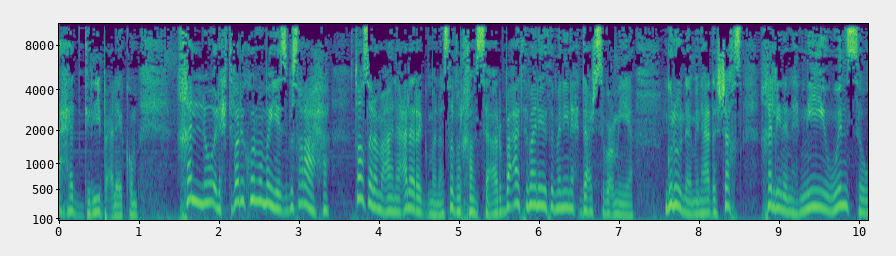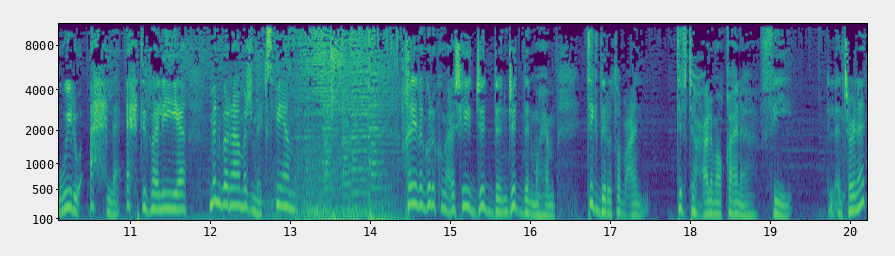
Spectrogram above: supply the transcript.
أحد قريب عليكم. خلوا الاحتفال يكون مميز بصراحة. تواصلوا معنا على رقمنا صفر خمسة أربعة ثمانية وثمانين أحداش سبعمية. قولوا لنا من هذا الشخص. خلينا نهنيه ونسوي له أحلى احتفالية من برنامج Mix PM خلينا أقول لكم على شيء جدا جدا مهم. تقدروا طبعا تفتحوا على موقعنا في الإنترنت.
